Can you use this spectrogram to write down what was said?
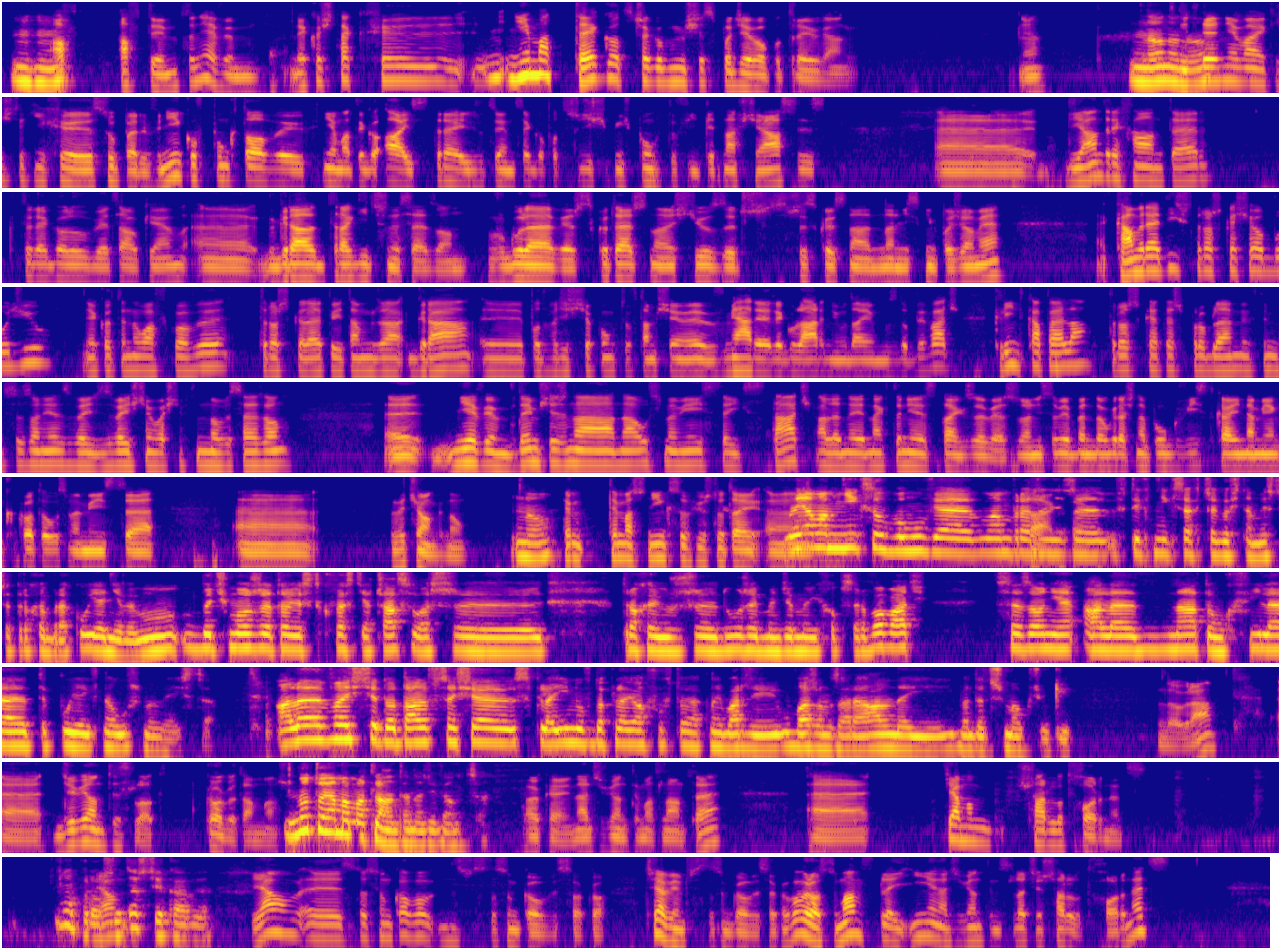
Mhm. a w, a w tym to nie wiem, jakoś tak y, nie ma tego, czego bym się spodziewał po Trey Young. No, no, no. nie ma jakichś takich y, super wyników punktowych, nie ma tego Ice Trey rzucającego po 35 punktów i 15 asyst. E, DeAndre Hunter, którego lubię całkiem, e, gra tragiczny sezon. W ogóle, wiesz, skuteczność, usage, wszystko jest na, na niskim poziomie. Cam Reddish troszkę się obudził, jako ten ławkowy, troszkę lepiej tam gra, y, po 20 punktów tam się w miarę regularnie udaje mu zdobywać. Clint Capella, troszkę też problemy w tym sezonie z, z wejściem właśnie w ten nowy sezon. Y, Nie wiem, wydaje mi się, że na, na ósme miejsce ich stać, ale no jednak to nie jest tak, że wiesz, że oni sobie będą grać na pół gwizdka i na miękko to ósme miejsce e, wyciągną. No. Ty, ty masz Knicksów już tutaj. e, No ja mam Knicksów, bo mówię, mam wrażenie, Tak, że w tych Knicksach czegoś tam jeszcze trochę brakuje. Nie wiem, być może to jest kwestia czasu, aż y, trochę już y, dłużej będziemy ich obserwować w sezonie, ale na tą chwilę typuję ich na ósme miejsce. Ale wejście do dal, w sensie z play-inów do playoffów, to jak najbardziej uważam za realne i będę trzymał kciuki. Dobra. E, dziewiąty slot. Kogo tam masz? No to ja mam Atlantę na dziewiątce. Okej, na dziewiątym Atlantę. E, ja mam Charlotte Hornets. No proszę, Ja mam- też ciekawy. Ja mam e, stosunkowo, stosunkowo wysoko. Czy ja wiem, czy stosunkowo wysoko? Po prostu mam w play-inie na dziewiątym slocie Charlotte Hornets.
